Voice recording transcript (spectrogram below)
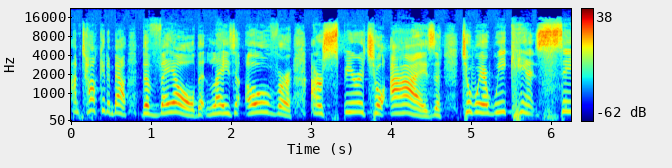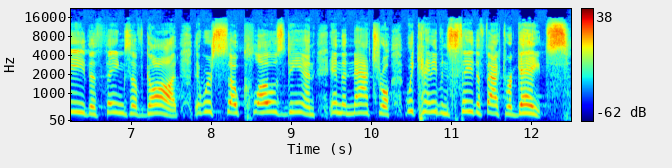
I'm talking about the veil that lays over our spiritual eyes to where we can't see the things of God, that we're so closed in in the natural, we can't even see the fact we're gates.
